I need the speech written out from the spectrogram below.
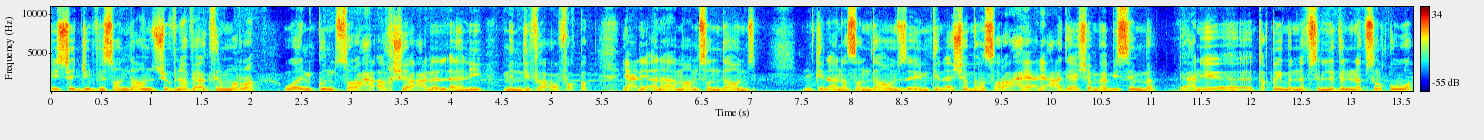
يسجل في صن داونز. شفناه في أكثر مرة. وإن كنت صراحة أخشى على الاهلي من دفاعه فقط. يعني أنا أمام صن داونز يمكن أنا صن داونز يمكن اشبه صراحة يعني عادي اشبه بسيمبا يعني آه، تقريبا نفس ال level نفس القوة.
